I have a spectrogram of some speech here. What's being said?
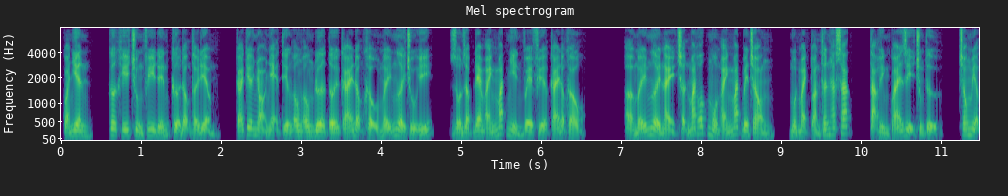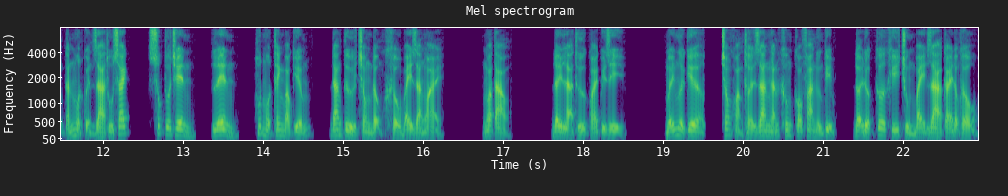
Quả nhiên cơ khí trùng phi đến cửa động thời điểm, cái kia nhỏ nhẹ tiếng ông ông đưa tới cái động khẩu mấy người chú ý, dồn dập đem ánh mắt nhìn về phía cái động khẩu. Ở mấy người này trợn mắt hốc mồm ánh mắt bên trong, một mạch toàn thân hắc sắc, tạo hình quái dị trùng tử, trong miệng cắn một quyển da thu sách, xúc tua trên, lên, hút một thanh bảo kiếm, đang từ trong động khẩu bay ra ngoài. Ngoa tạo. Đây là thứ quái quỷ gì? Mấy người kia, trong khoảng thời gian ngắn không có phản ứng kịp, đợi được cơ khí trùng bay ra cái động khẩu,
